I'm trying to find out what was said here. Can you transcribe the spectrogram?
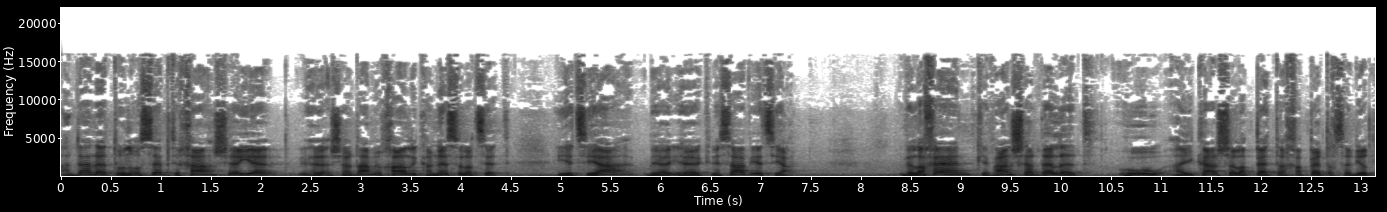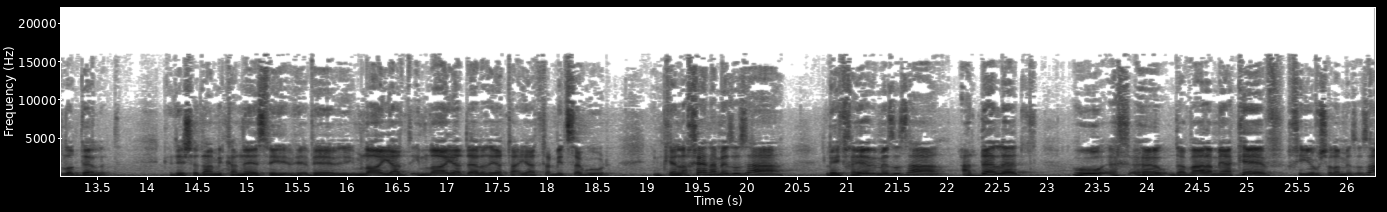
הדלת הוא עושה פתיחה שיהיה, שאדם יוכל להיכנס ולצאת. יציאה, כניסה ויציאה. ולכן, כיוון שהדלת הוא העיקר של הפתח, הפתח צריך להיות לו דלת, כדי שאדם ייכנס, ואם לא היה, לא היה דלת, היה, היה תמיד סגור. אם כן, לכן המזוזה, להתחייב במזוזה, הדלת הוא אה, דבר המעכב חיוב של המזוזה.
